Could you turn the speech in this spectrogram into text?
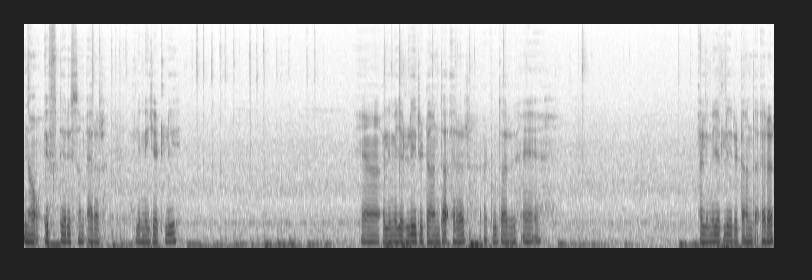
now if there is some error I'll immediately uh, I'll immediately return the error to the uh, I'll immediately return the error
